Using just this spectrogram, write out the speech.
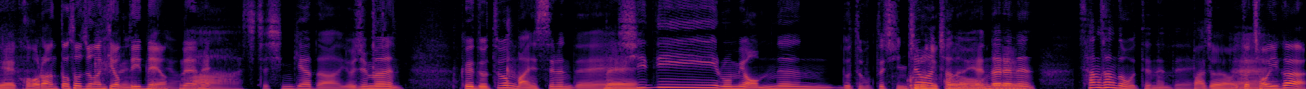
예 그런 또 소중한 기억도 있네요. 그러니까요. 네네. 아, 진짜 신기하다. 요즘은 그 노트북 많이 쓰는데 네. CD-ROM이 없는 노트북도 진짜 그러니까요. 많잖아요. 옛날에는 네. 상상도 못 했는데. 맞아요. 그러니까 네. 저희가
